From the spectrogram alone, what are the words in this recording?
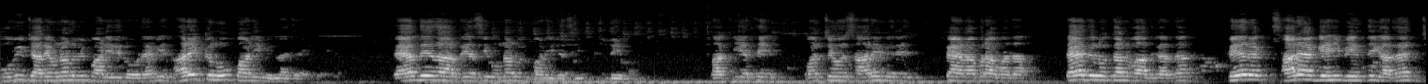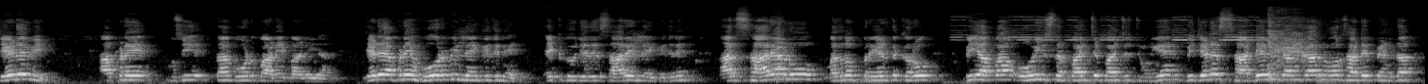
ਉਹ ਵੀ ਵਿਚਾਰੇ ਉਹਨਾਂ ਨੂੰ ਵੀ ਪਾਣੀ ਦੀ ਲੋੜ ਹੈ ਵੀ ਹਰ ਇੱਕ ਨੂੰ ਪਾਣੀ ਮਿਲਣਾ ਚਾਹੀਦਾ ਹੈ। ਪਹਿਲ ਦੇ ਆਧਾਰ ਤੇ ਅਸੀਂ ਉਹਨਾਂ ਨੂੰ ਵੀ ਪਾਣੀ ਦੇ ਅਸੀਂ ਦੇਵਾਂ ਬਾਕੀ ਇੱਥੇ ਪਹੁੰਚੇ ਹੋਏ ਸਾਰੇ ਮੇਰੇ ਭੈਣਾਂ ਭਰਾਵਾਂ ਦਾ ਤਹਿ ਦਿਲੋਂ ਧੰਨਵਾਦ ਕਰਦਾ। ਫਿਰ ਸਾਰੇ ਅੱਗੇ ਹੀ ਬੇਨਤੀ ਕਰਦਾ, ਜਿਹੜੇ ਵੀ ਆਪਣੇ ਤੁਸੀਂ ਤਾਂ ਵੋਟ ਪਾਣੀ ਪਾਣੀ ਆ, ਜਿਹੜੇ ਆਪਣੇ ਹੋਰ ਵੀ ਲਿੰਕਜ ਨੇ, ਇੱਕ ਦੂਜੇ ਦੇ ਸਾਰੇ ਲਿੰਕਜ ਨੇ, ਔਰ ਸਾਰਿਆਂ ਨੂੰ ਮਤਲਬ ਪ੍ਰੇਰਿਤ ਕਰੋ ਵੀ ਆਪਾਂ ਉਹੀ ਸਰਪੰਚ ਪੰਚ ਚੁਣੀਏ ਵੀ ਜਿਹੜੇ ਸਾਡੇ ਵੀ ਕੰਮ ਕਰਨ ਔਰ ਸਾਡੇ ਪਿੰਡ ਦਾ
